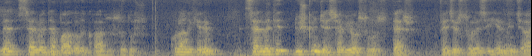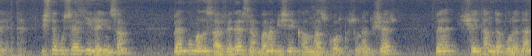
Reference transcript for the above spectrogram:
ve servete bağlılık arzusudur. Kur'an-ı Kerim serveti düşkünce seviyorsunuz der. Fecir suresi 20. ayette. İşte bu sevgiyle insan ben bu malı sarf edersem bana bir şey kalmaz korkusuna düşer ve şeytan da buradan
